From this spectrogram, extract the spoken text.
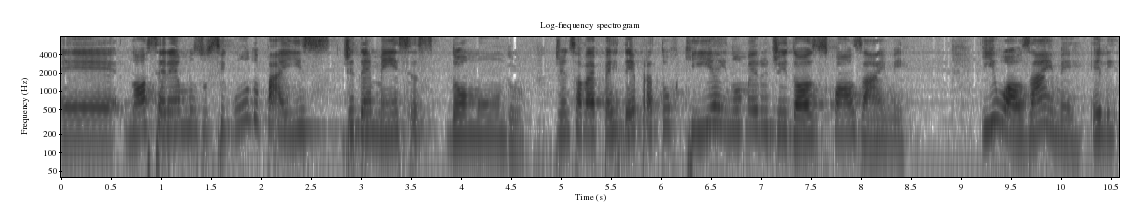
é, nós seremos o segundo país de demências do mundo. A gente só vai perder para a Turquia em número de idosos com Alzheimer. E o Alzheimer, ele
